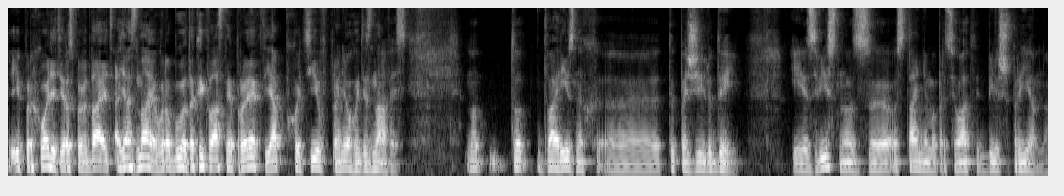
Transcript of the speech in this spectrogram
і приходять і розповідають: А я знаю, ви робили такий класний проєкт, я б хотів про нього дізнатись. Ну, то два різних е, типажі людей. І, звісно, з останніми працювати більш приємно.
